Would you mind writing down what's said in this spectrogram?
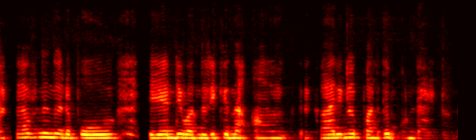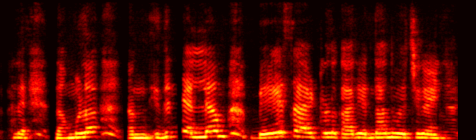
കർത്താവിൽ നിന്ന് തന്നെ പോവുകയും ചെയ്യേണ്ടി വന്നിരിക്കുന്ന കാര്യങ്ങൾ പലതും ഉണ്ടായിട്ടുണ്ട്. അല്ലെ? നമ്മൾ ഇതിന്റെ എല്ലാം ബേസ് ആയിട്ടുള്ള കാര്യം എന്താന്ന് വെച്ച് കഴിഞ്ഞാൽ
